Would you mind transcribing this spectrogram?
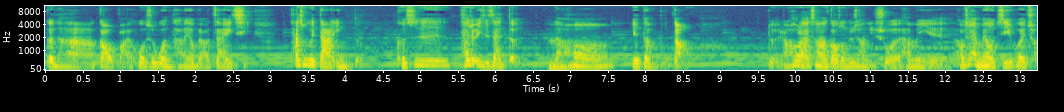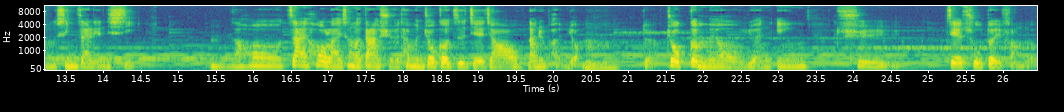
跟他告白，或者是问他要不要在一起，他是会答应的。可是他就一直在等，然后也等不到。嗯、对，然后后来上了高中，就像你说的，他们也好像也没有机会重新再联系。嗯，然后再后来上了大学，他们就各自结交男女朋友。嗯，对，就更没有原因去接触对方了。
